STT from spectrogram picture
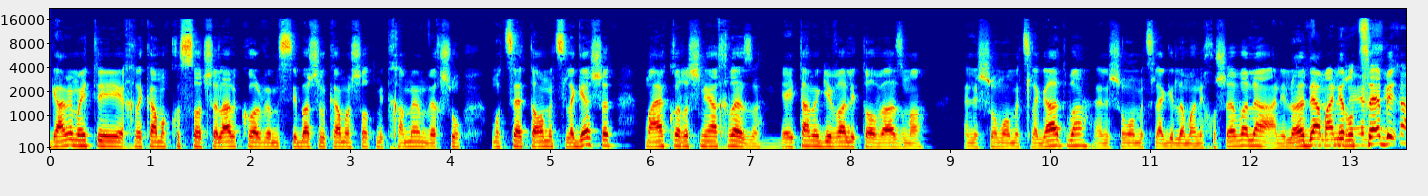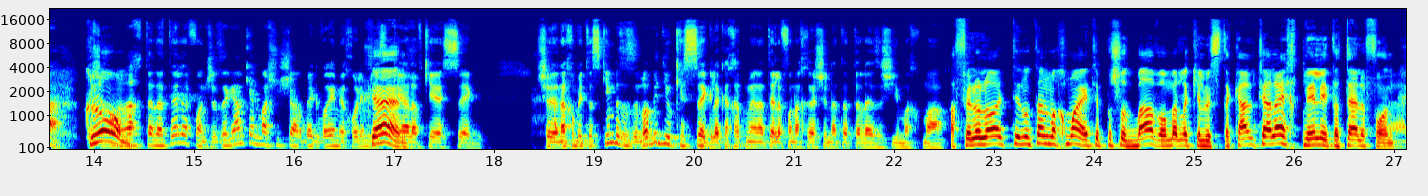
גם אם הייתי אחרי כמה כוסות של אלכוהול ומסיבה של כמה שעות מתחמם ואיכשהו מוצא את האומץ לגשת, מה היה קורה שנייה אחרי זה? Mm. היא הייתה מגיבה לי טוב, ואז מה? אין לי שום אומץ לגעת בה, אין לי שום אומץ להגיד לה מה אני חושב עליה, אני לא יודע מה אני רוצה, ב... כלום. שהלכת לטלפון, שזה גם כן משהו שהרבה גברים יכולים כן. להסתכל עליו כהישג. כשאנחנו מתעסקים בזה זה לא בדיוק הישג לקחת ממנה טלפון אחרי שנתת לה איזושהי מחמאה. אפילו לא הייתי נותן מחמאה הייתי פשוט בא ואומר לה כאילו הסתכלתי עלייך תני לי את הטלפון. אה,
